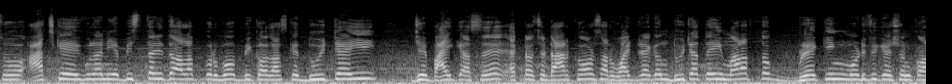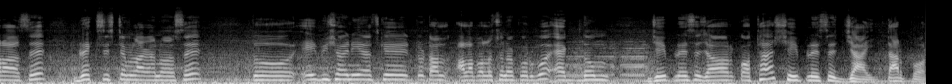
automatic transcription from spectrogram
সো আজকে এগুলো নিয়ে বিস্তারিত আলাপ করব বিকজ আজকে দুইটাই যে বাইক আছে, একটা হচ্ছে ডার্ক হর্স আর হোয়াইট ড্রাগন দুইটাতেই মারাত্মক ব্রেকিং মডিফিকেশন করা আছে, ব্রেক সিস্টেম লাগানো আছে। তো এই বিষয় নিয়ে আজকে টোটাল আলাপ আলোচনা করব। একদম যেই প্লেসে যাওয়ার কথা, সেই প্লেসে যাই, তারপর।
